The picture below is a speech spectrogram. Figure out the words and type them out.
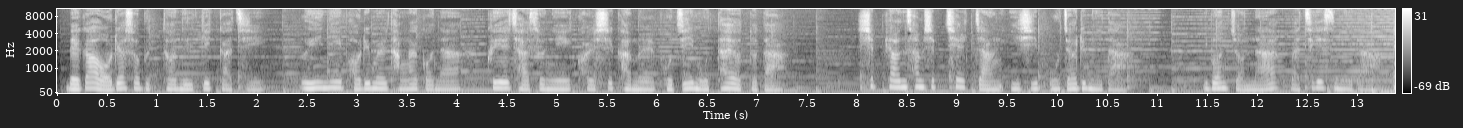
내가 어려서부터 늙기까지 의인이 버림을 당하거나 그의 자손이 걸식함을 보지 못하였도다. 10편 37장 25절입니다. 이번 주 언락 마치겠습니다.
